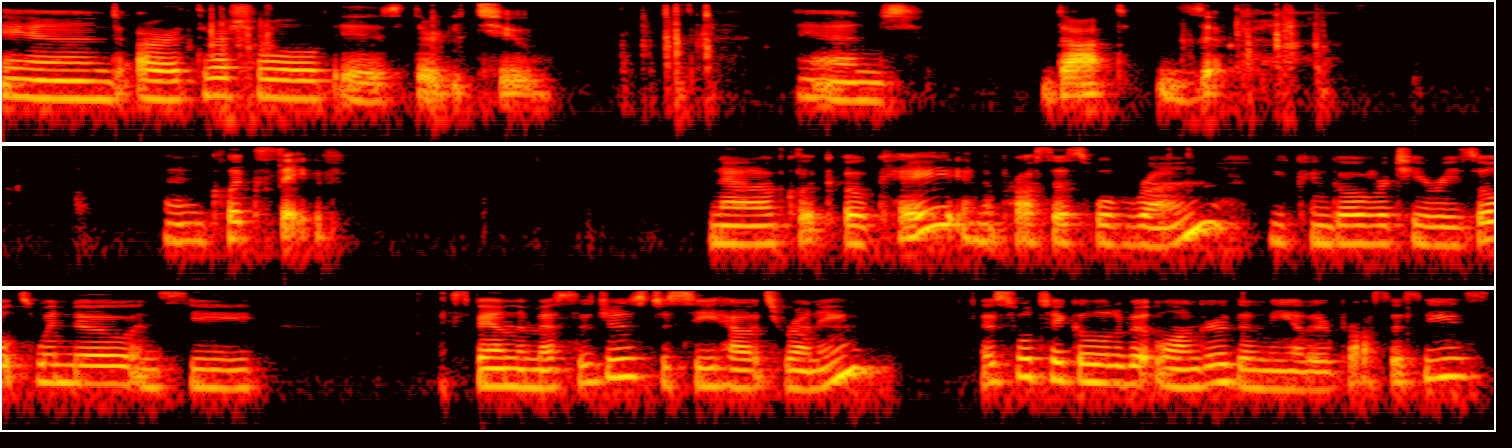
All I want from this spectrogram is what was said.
And our threshold is 32. And dot zip. And click Save. Now click OK and the process will run. You can go over to your results window and see, expand the messages to see how it's running. This will take a little bit longer than the other processes.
